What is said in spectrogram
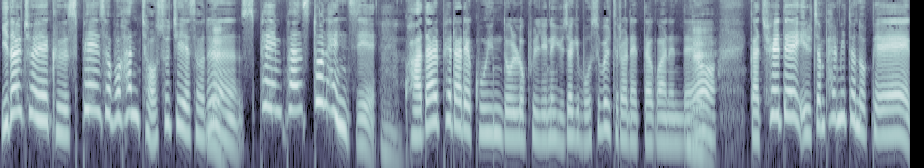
이달 초에 그 스페인 서부 한 저수지에서는 스페인판 스톤헨지, 음. 과달페랄의 고인돌로 불리는 유적이 모습을 드러냈다고 하는데요. 네. 그러니까 최대 1.8m 높이의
